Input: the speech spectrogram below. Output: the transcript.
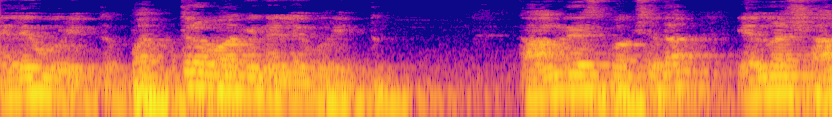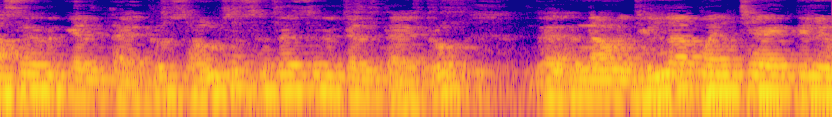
ನೆಲೆ ಊರಿತ್ತು, ಭದ್ರವಾಗಿ ನೆಲೆ ಊರಿತ್ತು. ಕಾಂಗ್ರೆಸ್ ಪಕ್ಷದ ಎಲ್ಲ ಶಾಸಕರು ಗೆಲ್ತಾ ಇದ್ರು, ಸಂಸತ್ ಸದಸ್ಯರು ಗೆಲ್ತಾ ಇದ್ರು. ನಾವು ಜಿಲ್ಲಾ ಪಂಚಾಯತಿಯಲ್ಲಿ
